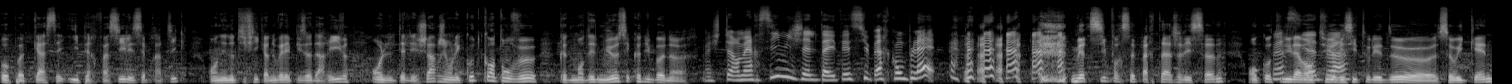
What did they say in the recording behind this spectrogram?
au podcast est hyper facile et c'est pratique. On est notifié qu'un nouvel épisode arrive, on le télécharge et on l'écoute quand on veut. Que demander de mieux, c'est que du bonheur. Je te remercie, Michel, tu as été super complet. Merci pour ce partage, Alison. On continue l'aventure ici tous les deux euh, ce week-end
